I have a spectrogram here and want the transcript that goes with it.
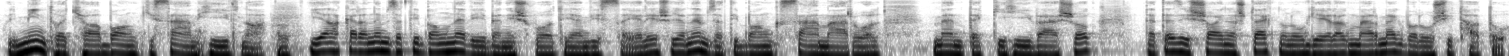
hogy minthogyha a banki szám hívna. Ilyen akár a Nemzeti Bank nevében is volt ilyen visszaélés, hogy a Nemzeti Bank számáról mentek ki hívások, tehát ez is sajnos technológiailag már megvalósítható.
